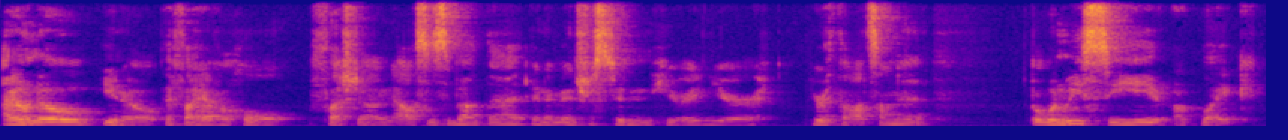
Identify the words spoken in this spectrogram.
I don't know, you know, if I have a whole fleshed out analysis about that, and I'm interested in hearing your your thoughts on it. But when we see like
